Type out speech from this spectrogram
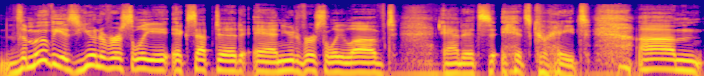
the movie is universally accepted and universally loved, and it's it's great. Um,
